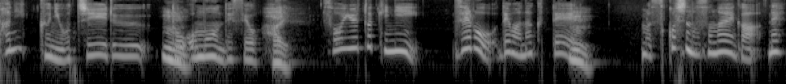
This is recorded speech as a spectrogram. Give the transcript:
パニックに陥ると思うんですよ。はい、そういう時にゼロではなくて、うん、まあ、少しの備えがね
